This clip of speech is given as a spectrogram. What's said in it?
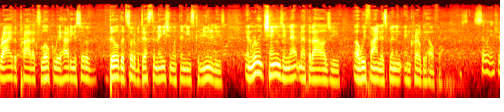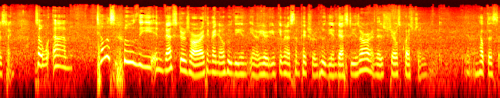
buy the products locally? How do you sort of build a sort of a destination within these communities? and really changing that methodology, uh, we find has been incredibly helpful. So interesting. So. Um, tell us who the investors are. I think I know who the you know you have given us some picture of who the investees are, and as Sherryl's question you know, helped us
